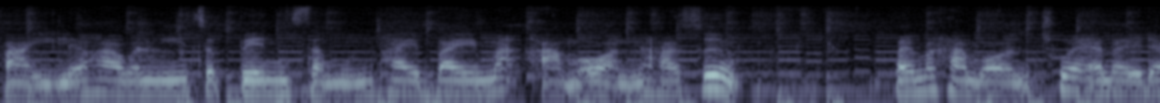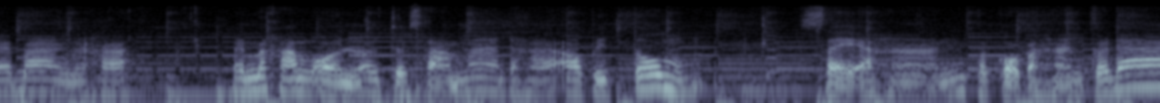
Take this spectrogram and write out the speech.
ฝากอีกแล้วค่ะ วันนี้จะเป็นสมุนไพรใบมะขามอ่อนนะคะ ซึ่งใบมะขามอ่อนช่วยอะไรได้บ้างนะคะ ใบมะขามอ่อนเราจะสามารถนะคะ เอาไปต้มใส่อาหารประกอบอาหารก็ได้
